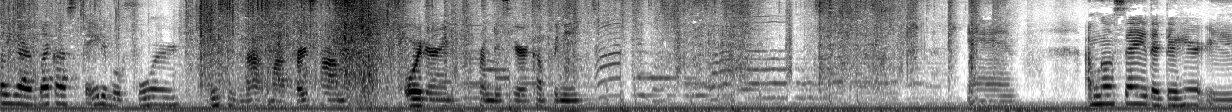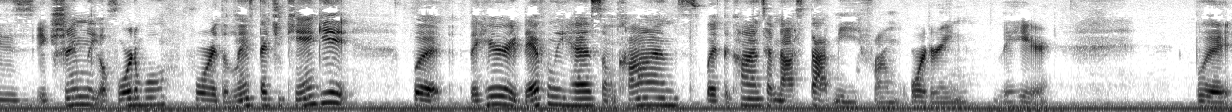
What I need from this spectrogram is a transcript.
So you guys, like I stated before, this is not my first time ordering from this hair company. And I'm gonna say that their hair is extremely affordable for the length that you can get, but the hair definitely has some cons, but the cons have not stopped me from ordering the hair. But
